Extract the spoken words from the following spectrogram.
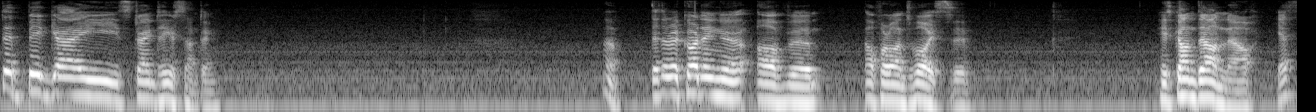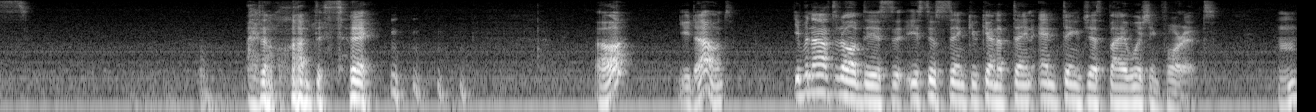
the big guy is trying to hear something. Oh, that's a recording uh, of uh, All for One's voice. Uh, he's calmed down now. Yes? I don't want to say. oh? You don't? Even after all this, you still think you can obtain anything just by wishing for it? Hmm?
